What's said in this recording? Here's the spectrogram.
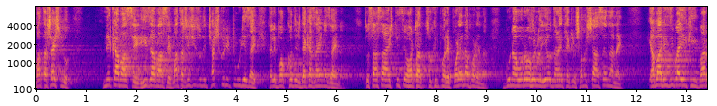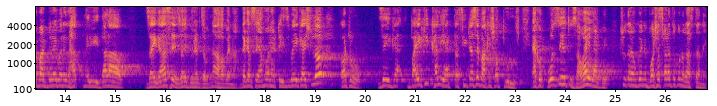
বাতাস আসলো, নেকাব আছে, হিজাব আছে, বাতাস এসে যদি ঠাস করে একটু উড়ে যায়, তাহলে বক্ষদেশ দেখা যায় না যায় না। তো চাষা আসতেছে হঠাৎ, চোখের পরে পড়ে না পড়ে না। গুণা ওরও হলো, এও দাঁড়ায় থাকল, সমস্যা আছে না নাই? আবার ইজি বাইকি বারবার ড্রাইভারের হাত মেরি, দাঁড়াও, জায়গা আছে, জয়পুরহাট যাব? না, হবে না। দেখা যাচ্ছে এমন একটা ইজি বাইক আসলো, অটো। যে বাইকই খালি একটা সিট আছে, বাকি সব পুরুষ। এখন ও যেহেতু যাওয়াই লাগবে, সুতরাং ওখানে বসা ছাড়া তো কোনো রাস্তা নাই।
